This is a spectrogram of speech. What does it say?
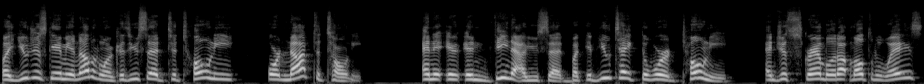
But you just gave me another one because you said to Tony or not to Tony. And in V now you said, but if you take the word Tony and just scramble it up multiple ways,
